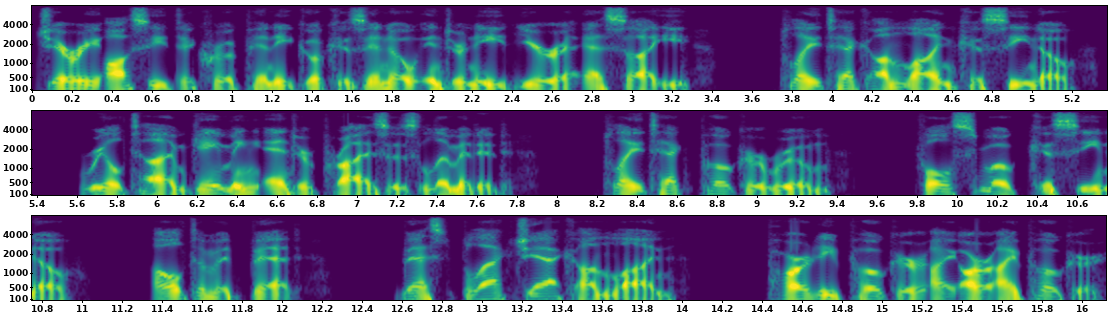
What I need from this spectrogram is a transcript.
Jerry Aussie de Krupini Gu Casino Internet Eura SIE, Playtech Online Casino, Real Time Gaming Enterprises Limited, Playtech Poker Room, Full Smoke Casino, Ultimate Bet, Best Blackjack Online, Party Poker IRI Poker.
